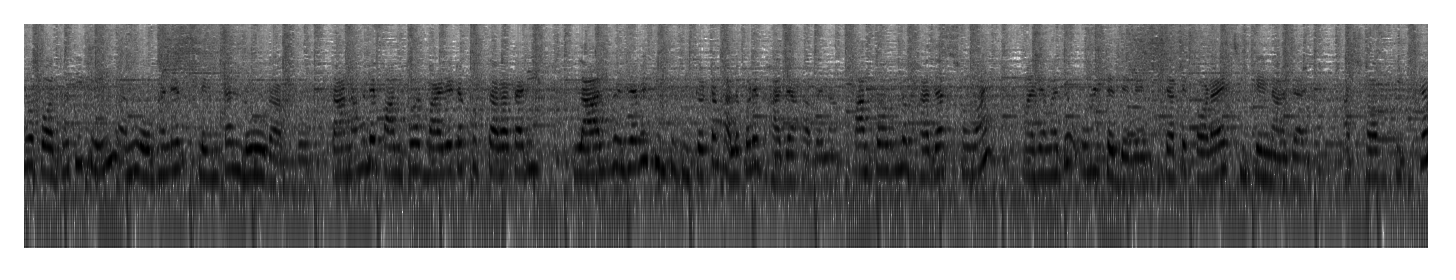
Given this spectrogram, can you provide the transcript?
পুরো পদ্ধতিতেই আমি ওভেনের ফ্লেমটা লো রাখব। তা না হলে পান্তুয়ার বাইরেটা খুব তাড়াতাড়ি লাল হয়ে যাবে, কিন্তু ভিতরটা ভালো করে ভাজা হবে না। পান্তুয়াগুলো ভাজার সময় মাঝে মাঝে উল্টে দেবেন, যাতে কড়ায় চিটে না যায়। আর সব দিকটা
